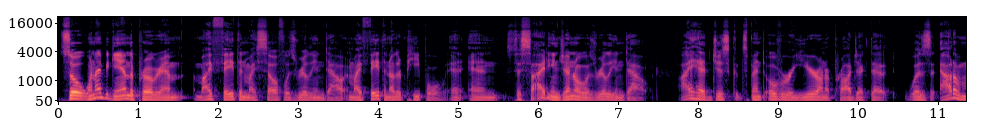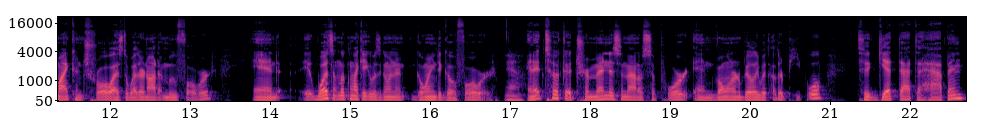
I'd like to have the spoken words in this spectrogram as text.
So when I began the program, my faith in myself was really in doubt, and my faith in other people and, and society in general was really in doubt. I had just spent over a year on a project that was out of my control as to whether or not it moved forward, and it wasn't looking like it was going to going to go forward. Yeah. And it took a tremendous amount of support and vulnerability with other people to get that to happen.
